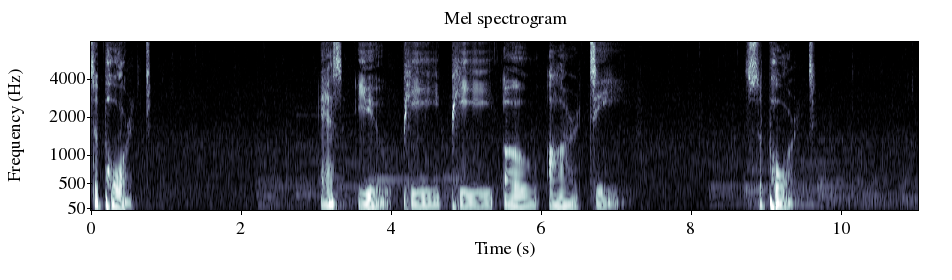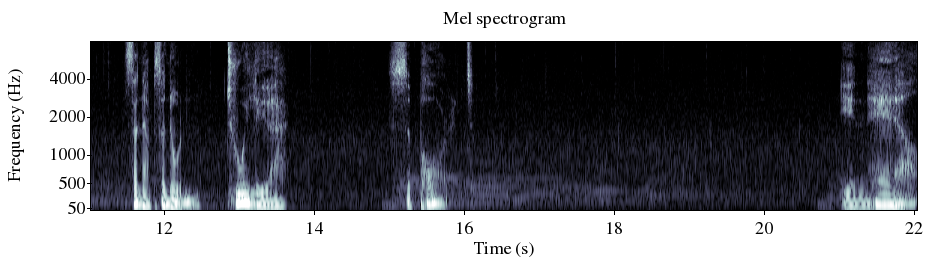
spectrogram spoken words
support S U P P O R T support สนับสนุน ช่วยเหลือ support inhale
